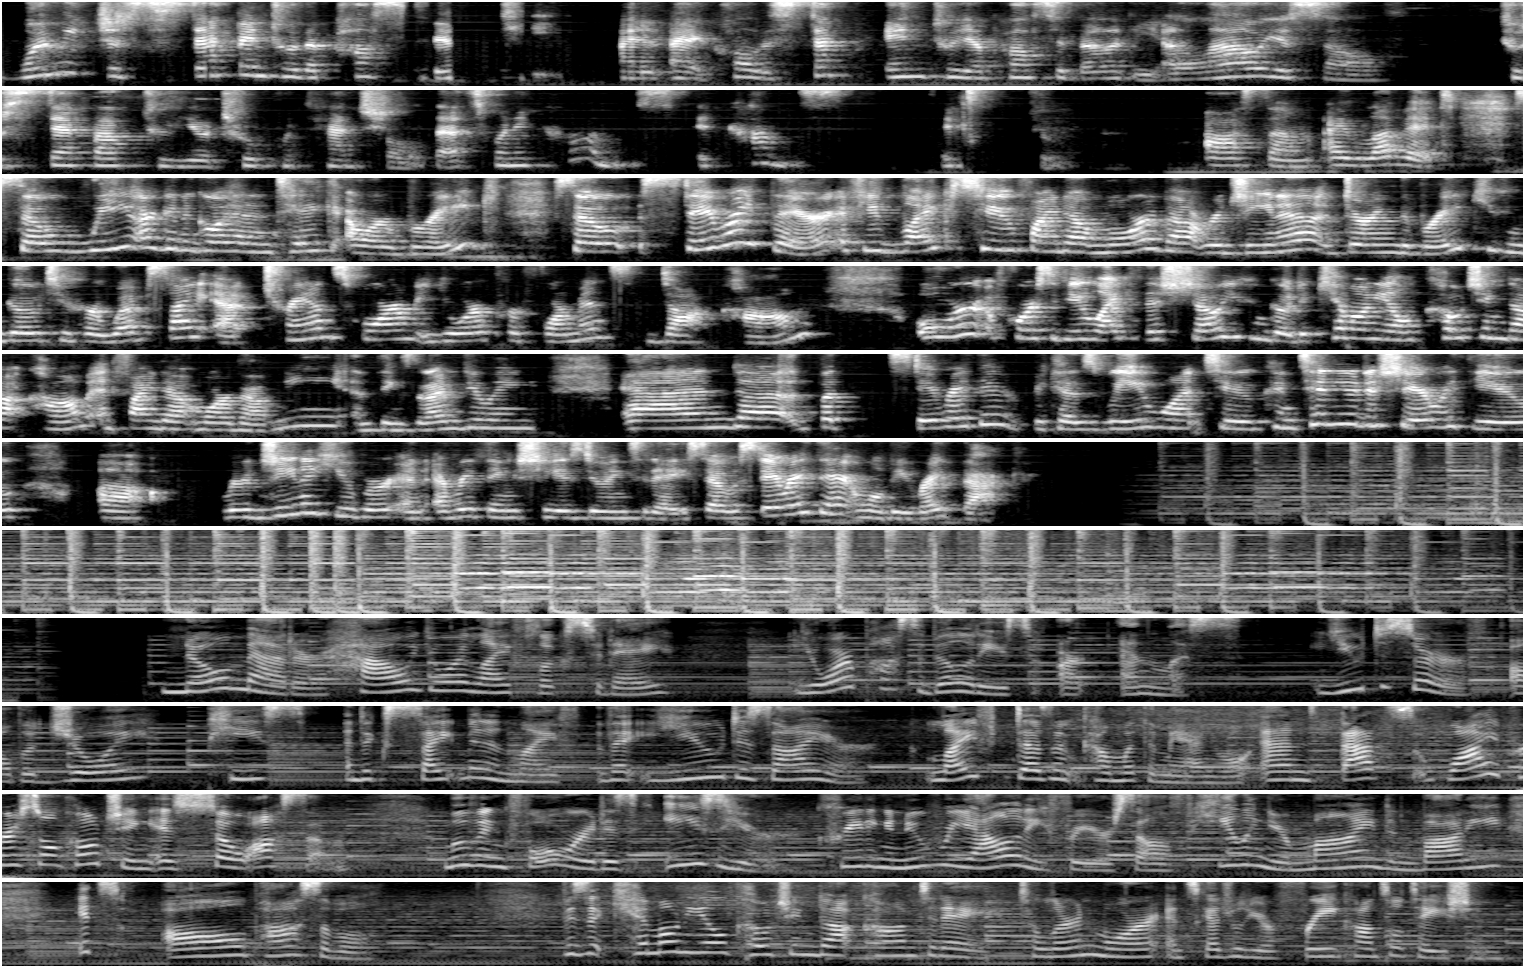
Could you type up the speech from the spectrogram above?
when we just step into the possibility I, I call it step into your possibility. Allow yourself to step up to your true potential. That's when it comes. It comes. It's true Awesome. I love it. So, we are going to go ahead and take our break. So, stay right there. If you'd like to find out more about Regina during the break, you can go to her website at transformyourperformance.com. Or, of course, if you like this show, you can go to kimoneilcoaching.com and find out more about me and things that I'm doing. And, uh, but stay right there because we want to continue to share with you uh, Regina Huber and everything she is doing today. So, stay right there and we'll be right back. No matter how your life looks today, your possibilities are endless. You deserve all the joy, peace, and excitement in life that you desire. Life doesn't come with a manual, and that's why personal coaching is so awesome. Moving forward is easier creating a new reality for yourself, healing your mind and body, it's all possible. Visit KimO'NeillCoaching.com today to learn more and schedule your free consultation.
